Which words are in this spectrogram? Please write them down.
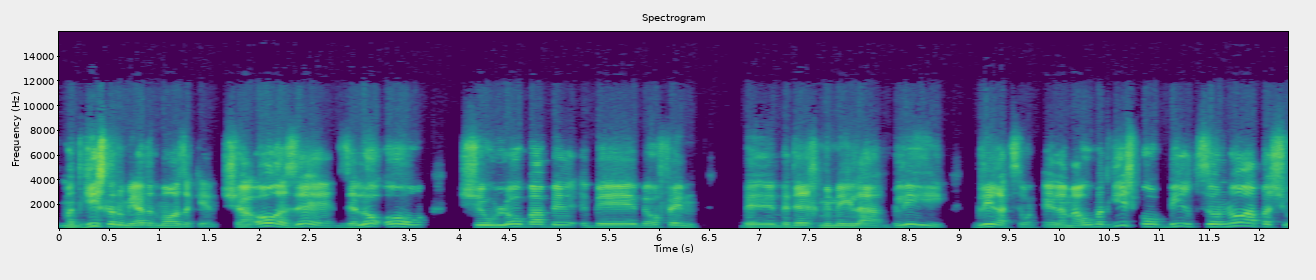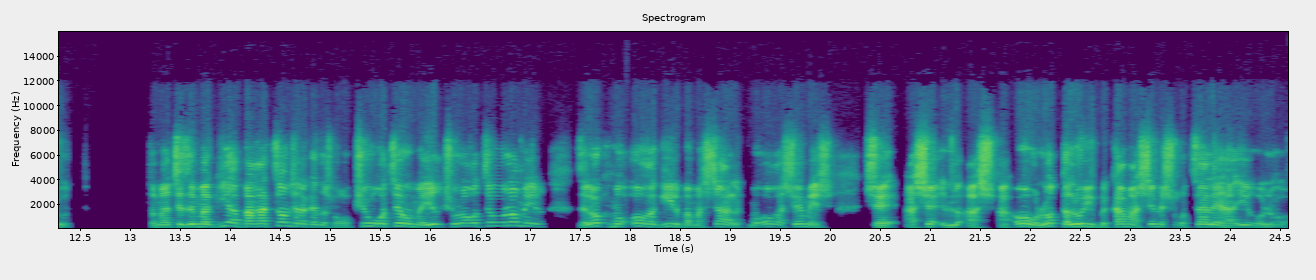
מדגיש לנו מיד אדמו"ר הזקן, שהאור הזה זה לא אור שהוא לא בא ב, ב, באופן, ב, בדרך ממילא, בלי, בלי רצון, אלא מה הוא מדגיש פה? ברצונו הפשוט. זאת אומרת שזה מגיע ברצון של הקדוש ברוך הוא, כשהוא רוצה הוא מאיר, כשהוא לא רוצה הוא לא מאיר. זה לא כמו אור רגיל במשל, כמו אור השמש, שהאור לא תלוי בכמה השמש רוצה להאיר או לא,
